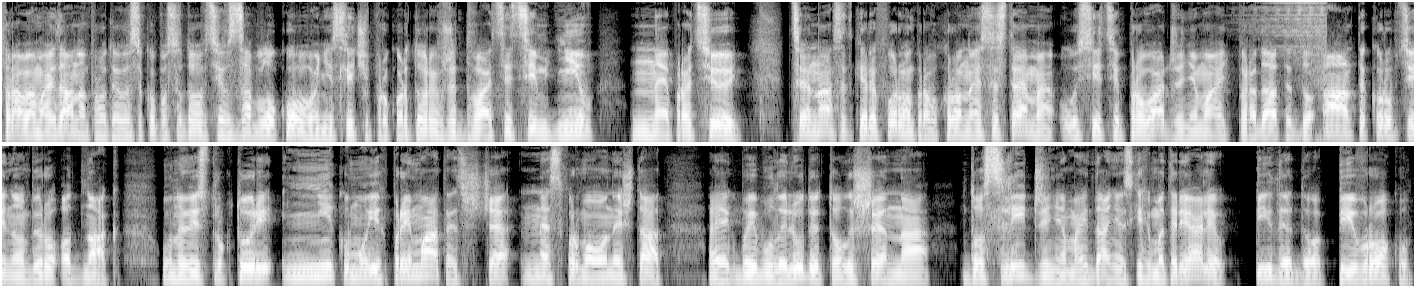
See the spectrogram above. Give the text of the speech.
Справи Майдану проти високопосадовців заблоковані. Слідчі прокуратури вже 27 днів не працюють. Це наслідки реформи правоохоронної системи. Усі ці провадження мають передати до антикорупційного бюро. Однак у новій структурі нікому їх приймати. Ще не сформований штат. А якби й були люди, то лише на дослідження майданівських матеріалів піде до півроку.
